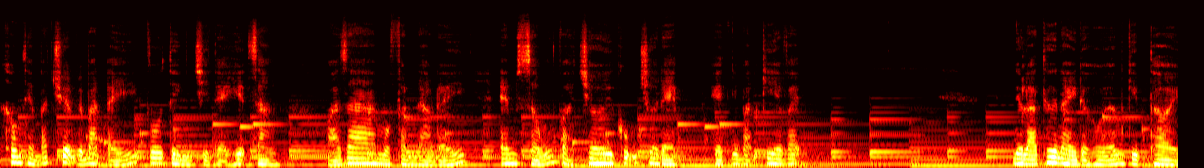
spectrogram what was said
không thèm bắt chuyện với bạn ấy, vô tình chỉ thể hiện rằng, hóa ra một phần nào đấy, em sống và chơi cũng chưa đẹp, hệt như bạn kia vậy. Nếu lá thư này được hồi âm kịp thời,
